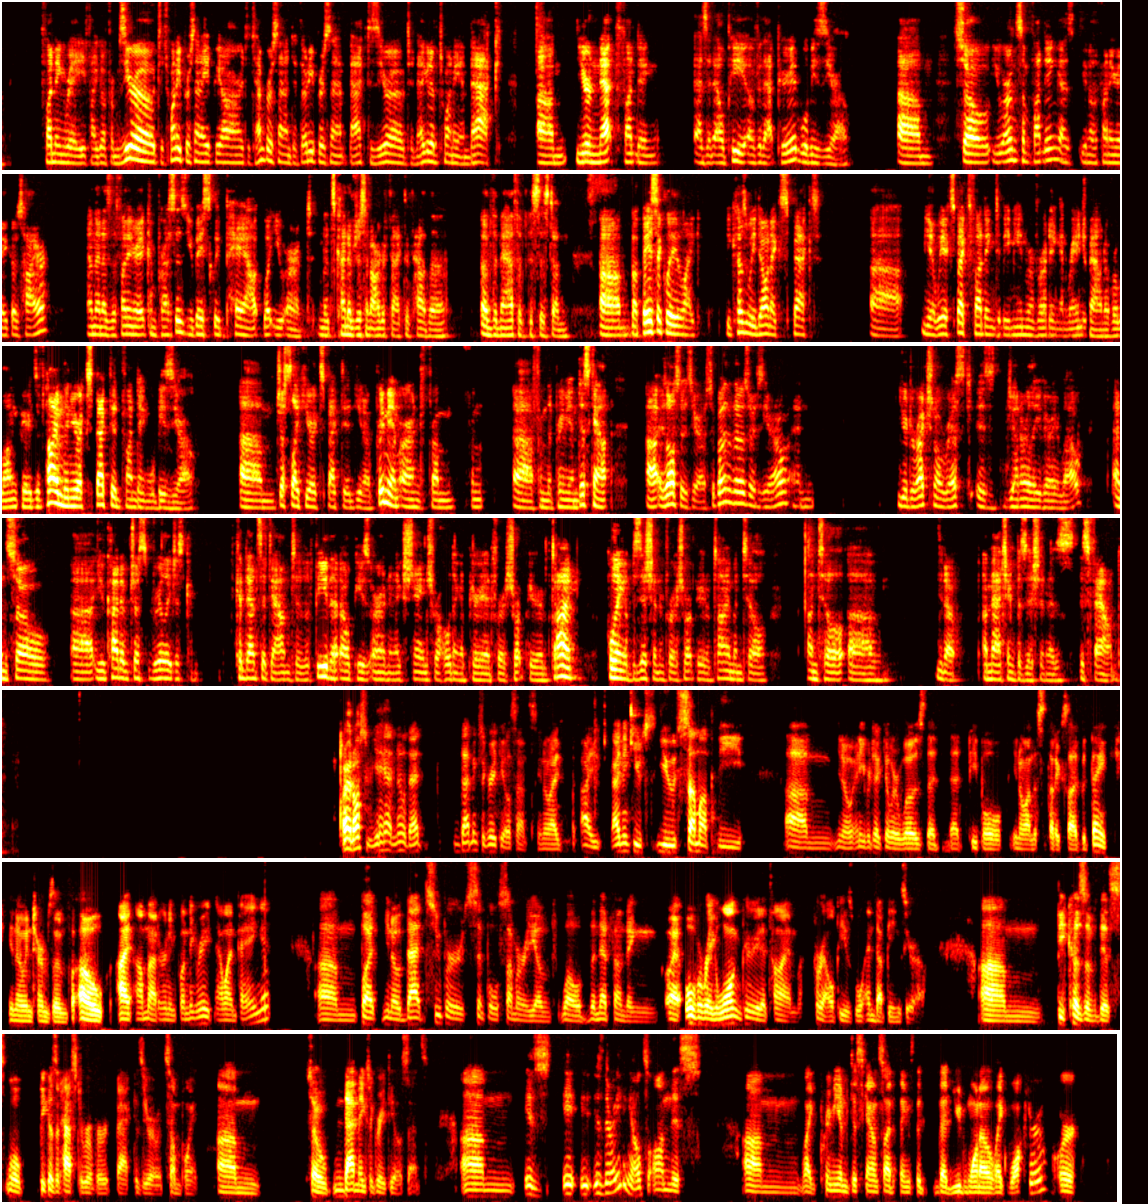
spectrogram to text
funding rate if i go from 0 to 20% apr to 10% to 30% back to 0 to negative 20 and back um, your net funding as an lp over that period will be zero um, so you earn some funding as you know the funding rate goes higher and then as the funding rate compresses you basically pay out what you earned and it's kind of just an artifact of how the of the math of the system. Um, but basically, like because we don't expect, uh, you know, we expect funding to be mean reverting and range bound over long periods of time, then your expected funding will be zero. Um, just like your expected, you know, premium earned from from uh, from the premium discount uh, is also zero. So both of those are zero, and your directional risk is generally very low. And so uh, you kind of just really just condense it down to the fee that LPs earn in exchange for holding a period for a short period of time, holding a position for a short period of time until until um, you know a matching position is is found. All right, awesome. Yeah, no, that that makes a great deal of sense. You know, I I I think you you sum up the um, you know, any particular woes that that people, you know, on the synthetic side would think, you know, in terms of, oh, I, I'm not earning funding rate, now I'm paying it. Um, but you know that super simple summary of well, the net funding uh, over a long period of time for LPs will end up being zero, um, because of this. Well, because it has to revert back to zero at some point. Um, so that makes a great deal of sense. Um, is is there anything else on this um, like premium discount side of things that, that you'd want to like walk through or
